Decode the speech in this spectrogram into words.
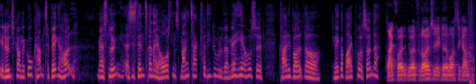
øh, et ønske om en god kamp til begge hold. Mads Lyng, assistenttræner i Horsens. Mange tak, fordi du vil være med her hos øh, Kvartibold og knække og bræk på søndag. Tak for det. Det var en fornøjelse. Jeg glæder mig også til kampen.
